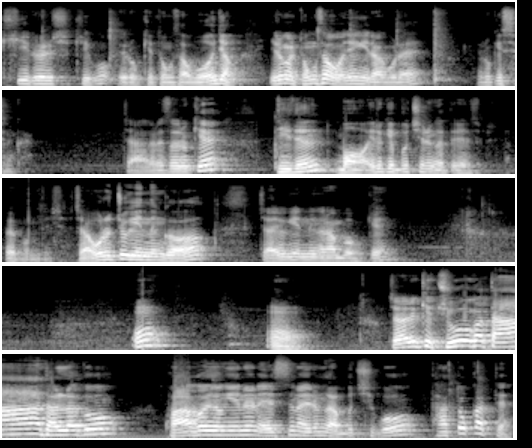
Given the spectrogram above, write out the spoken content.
키를 시키고 이렇게 동사 원형 이런 걸 동사 원형이라고 그래. 이렇게 쓰는 거야. 자, 그래서 이렇게 didn't 뭐 이렇게 붙이는 것들 연습해 보면 되죠. 자, 오른쪽에 있는 거. 자, 여기 있는 걸 한번 볼게. 어? 어. 자, 이렇게 주어가 다 달라도 과거형에는 s나 이런 거 안 붙이고 다 똑같아.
